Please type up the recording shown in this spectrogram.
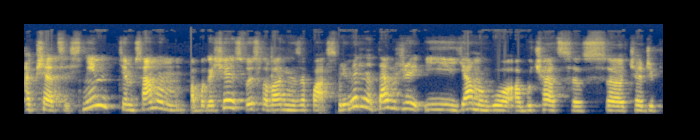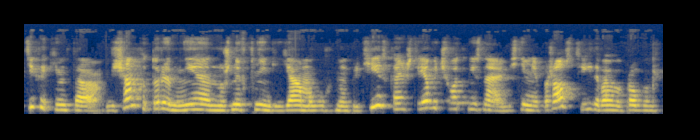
общаться с ним, тем самым обогащая свой словарный запас. Примерно так же и я могу обучаться с ChatGPT каким-то вещам, которые мне нужны в книге. Я могу к нему прийти и сказать, что я бы чего-то не знаю, объясни мне, пожалуйста, и давай попробуем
